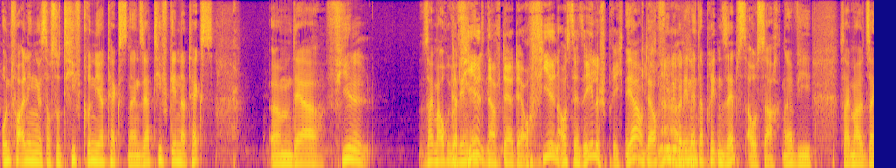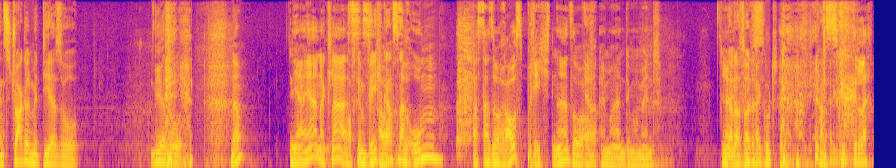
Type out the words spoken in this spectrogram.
Und vor allen Dingen ist auch so tiefgründiger Text, ne? ein sehr tiefgehender Text, ähm, der viel, sag mal, auch über Der, den vielen, der, der auch vielen aus der Seele spricht. Ja, und der ich, auch ne? viel über den Also, Interpreten selbst aussagt, ne? Wie, sag mal, sein Struggle mit dir so, wie er so, ne? Ja, ja, na klar. Auf dem Weg ganz nach oben. Was da so rausbricht, ne? So Ja. auf einmal in dem Moment. Ja, Ja, da solltest- gut, auf jeden kannst- gut gelacht.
